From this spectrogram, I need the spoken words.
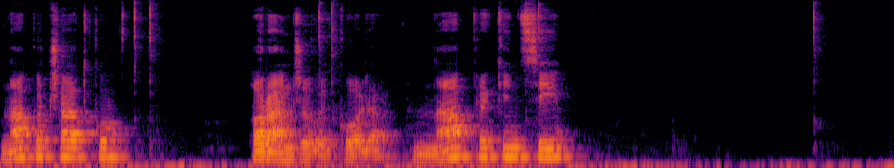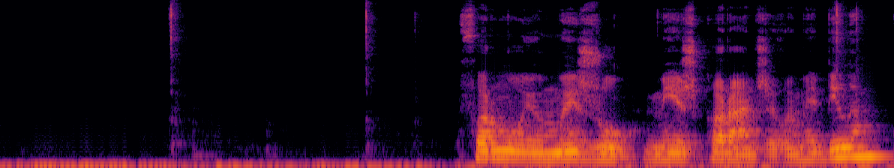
на початку, оранжевий колір наприкінці. Формую межу між оранжевим і білим.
